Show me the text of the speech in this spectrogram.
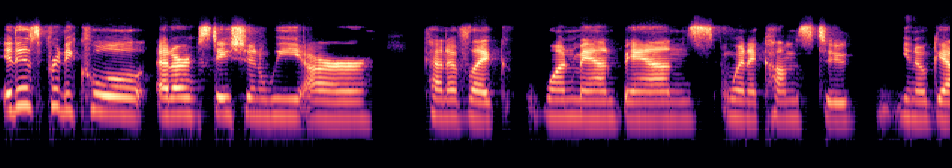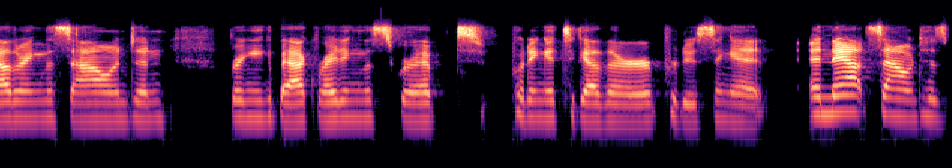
it is pretty cool at our station we are kind of like one man bands when it comes to you know gathering the sound and bringing it back writing the script putting it together producing it and that sound has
